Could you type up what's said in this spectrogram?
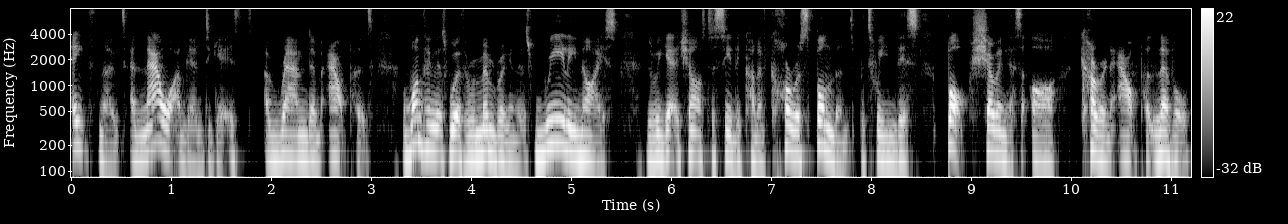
eighth note. And now what I'm going to get is a random output. And one thing that's worth remembering and that's really nice is we get a chance to see the kind of correspondence between this box showing us our current output level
